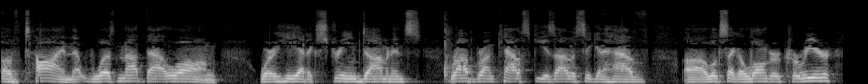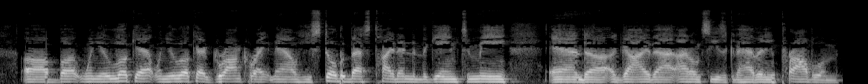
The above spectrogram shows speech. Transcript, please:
of time that was not that long where he had extreme dominance. Rob Gronkowski is obviously going to have uh, looks like a longer career, uh, but when you look at when you look at Gronk right now, he's still the best tight end in the game to me, and uh, a guy that I don't see is going to have any problem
